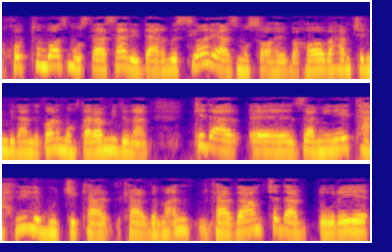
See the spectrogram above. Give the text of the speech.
خودتون باز مستثری در بسیاری از مصاحبه ها و همچنین بینندگان محترم می‌دونن که در زمینه تحلیل بودجه کرده من کردم چه در دوره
